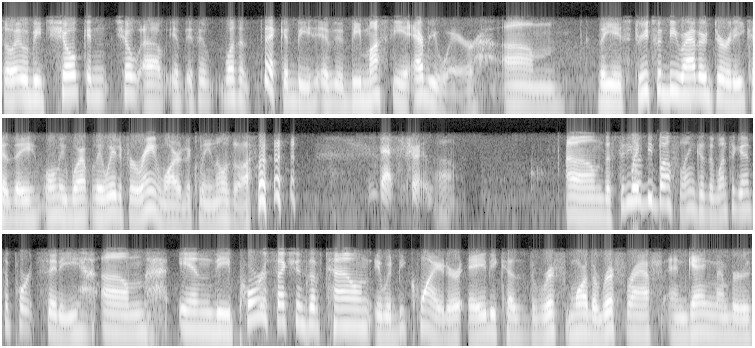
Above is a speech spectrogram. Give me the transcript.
So it would be choke and choke. Uh, if, if it wasn't thick, it'd be it would be musty everywhere. Um, the streets would be rather dirty because they only they waited for rainwater to clean those off. That's true. Uh, um, the city would be bustling because once again it's a port city. Um, in the poorer sections of town, it would be quieter. A because the riff more the riffraff and gang members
